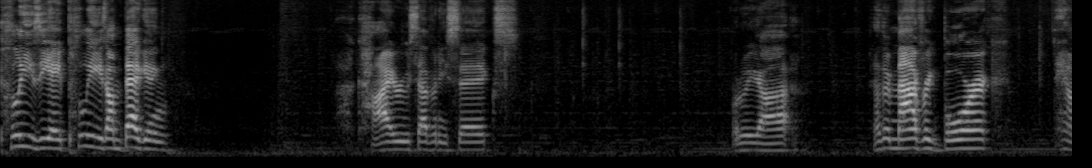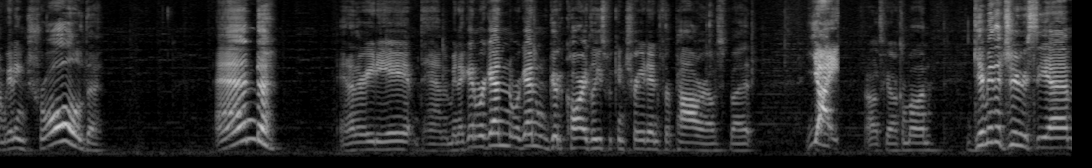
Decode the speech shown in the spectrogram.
Please, EA, please, I'm begging. Kyrou 76. What do we got? Another Maverick Bourque. Damn, I'm getting trolled. And another 88. Damn, I mean, again, we're getting we're getting good cards. At least we can trade in for power ups, but yikes! Right, let's go. Come on, give me the juice, yeah.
